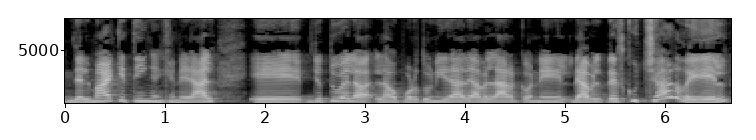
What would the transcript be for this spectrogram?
del marketing en general. Eh, yo tuve la, oportunidad de hablar con él, de, de, escuchar de él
